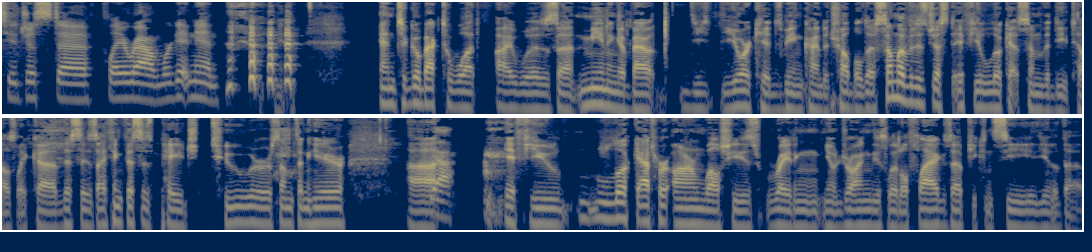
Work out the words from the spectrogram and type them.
to just uh play around. We're getting in. And to go back to what I was uh, meaning about the, your kids being kind of troubled, uh, some of it is just if you look at some of the details, like uh, this is, I think this is page two or something here. Uh, yeah if you look at her arm while she's writing, you know, drawing these little flags up, you can see, you know, the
